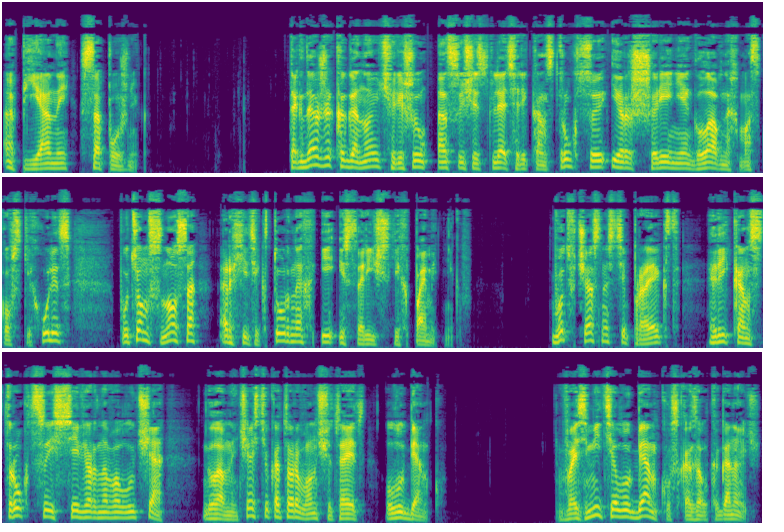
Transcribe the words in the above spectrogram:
а пьяный сапожник. Тогда же Каганович решил осуществлять реконструкцию и расширение главных московских улиц путем сноса архитектурных и исторических памятников. Вот в частности проект реконструкции Северного луча, главной частью которого он считает Лубянку. «Возьмите Лубянку», — сказал Каганович.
